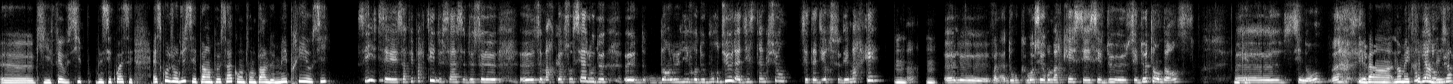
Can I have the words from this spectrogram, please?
euh, qui est fait aussi. Mais c'est quoi C'est est-ce qu'aujourd'hui c'est pas un peu ça quand on parle de mépris aussi? Si, ça fait partie de ça, de ce, ce marqueur social ou de, dans le livre de Bourdieu, la distinction, c'est-à-dire se démarquer. Mmh, hein. mmh. le, voilà, donc moi j'ai remarqué ces, deux, ces deux tendances euh, sinon, eh ben, non mais très bien déjà.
